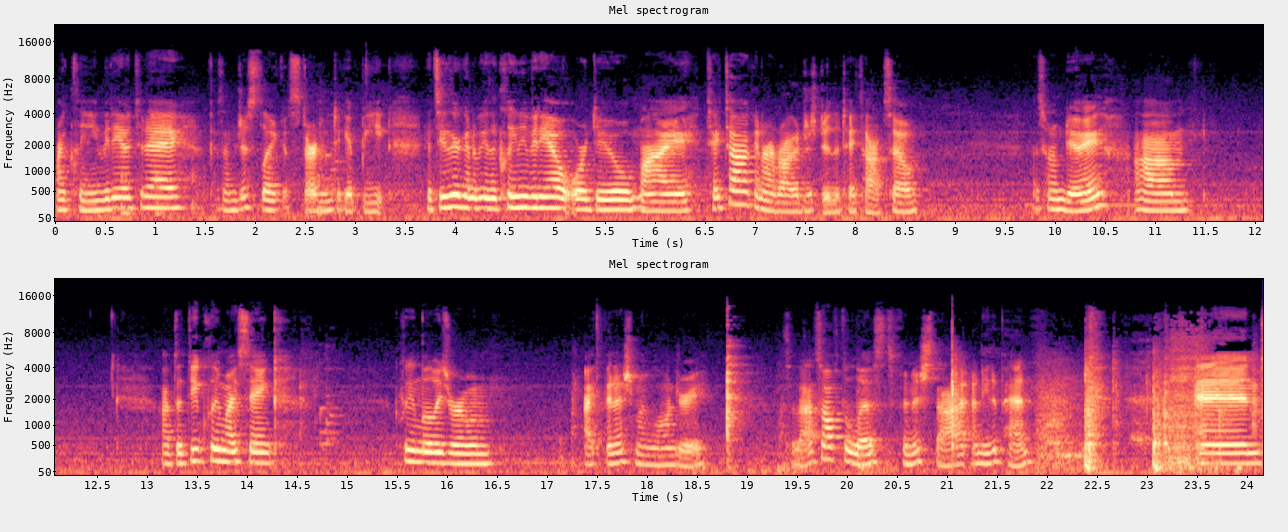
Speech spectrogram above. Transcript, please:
my cleaning video today because I'm just like starting to get beat. It's either gonna be the cleaning video or do my TikTok and I'd rather just do the TikTok. So that's what I'm doing. Um, I have to deep clean my sink, clean Lily's room. I finished my laundry. So that's off the list. Finish that. I need a pen. And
